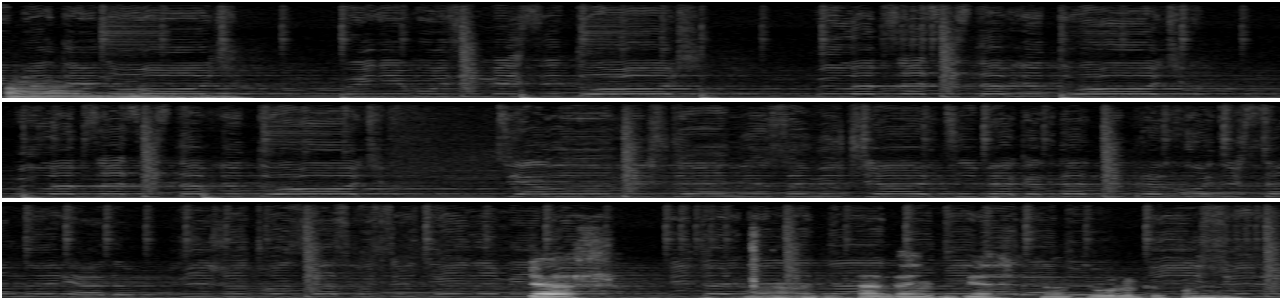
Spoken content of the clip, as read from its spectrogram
Самое Сейчас. А, надо без цензуры какой-нибудь.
